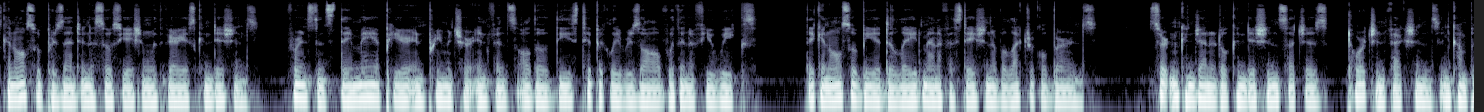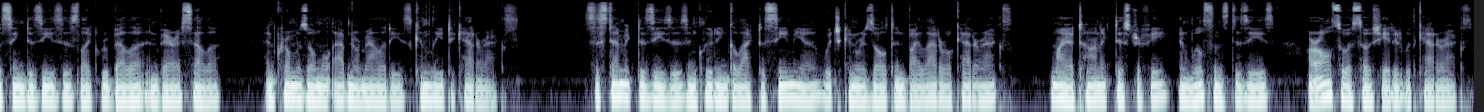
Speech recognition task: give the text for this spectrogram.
can also present in association with various conditions. For instance, they may appear in premature infants, although these typically resolve within a few weeks. They can also be a delayed manifestation of electrical burns. Certain congenital conditions such as torch infections encompassing diseases like rubella and varicella and chromosomal abnormalities can lead to cataracts. Systemic diseases including galactosemia, which can result in bilateral cataracts, myotonic dystrophy, and Wilson's disease are also associated with cataracts.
